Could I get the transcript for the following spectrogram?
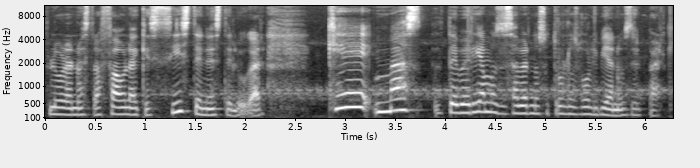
flora, nuestra fauna que existe en este lugar. ¿Qué más deberíamos de saber nosotros los bolivianos del parque?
